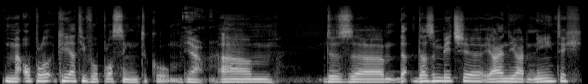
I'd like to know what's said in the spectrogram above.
met oplo- creatieve oplossingen te komen. Ja. Ehm, dus ehm, dat, dat is een beetje, ja, in de jaren 90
